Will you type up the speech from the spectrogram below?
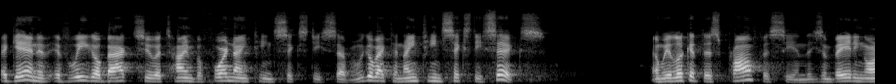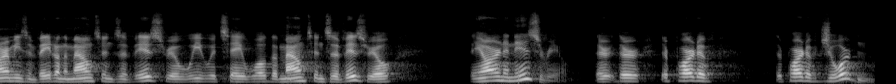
Again, if, if we go back to a time before 1967, we go back to 1966, and we look at this prophecy and these invading armies invade on the mountains of Israel, we would say, well, the mountains of Israel, they aren't in Israel. They're, they're, they're part of they're part of Jordan.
